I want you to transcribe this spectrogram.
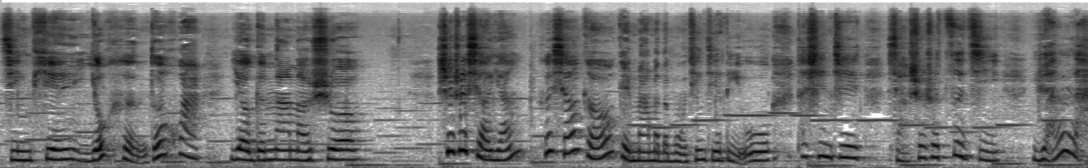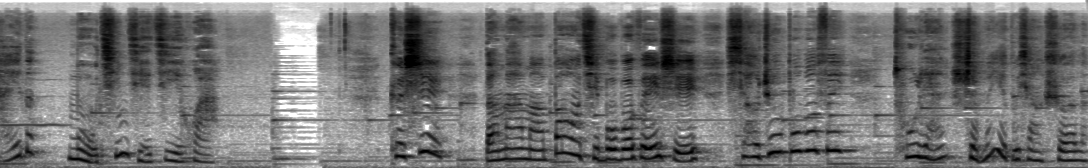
今天有很多话要跟妈妈说。说说小羊和小狗给妈妈的母亲节礼物，他甚至想说说自己原来的母亲节计划。可是，当妈妈抱起波波飞时，小猪波波飞突然什么也不想说了，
